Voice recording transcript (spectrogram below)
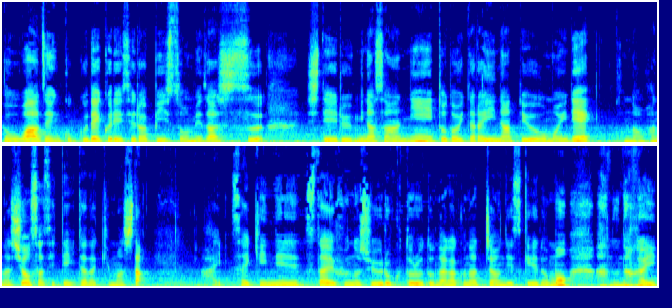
今日は全国でクレイセラピストを目指すしている皆さんに届いたらいいなという思いでこんなお話をさせていただきました。はい、最近ねスタイフの収録撮ると長くなっちゃうんですけれどもあの長い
